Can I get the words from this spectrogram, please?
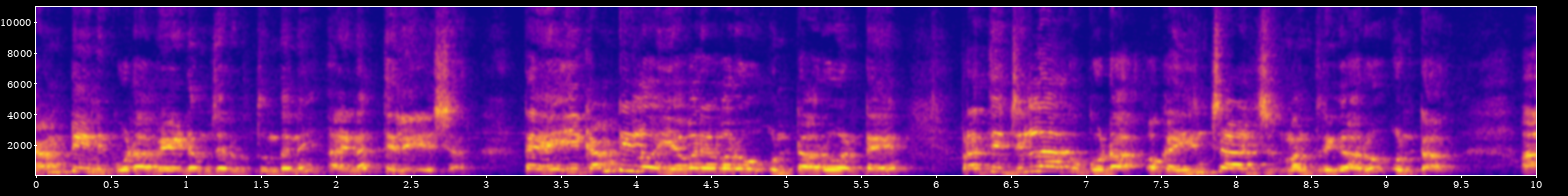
కమిటీని కూడా వేయడం జరుగుతుందని ఆయన తెలియజేశారు. అంటే ఈ కమిటీలో ఎవరెవరు ఉంటారు అంటే ప్రతి జిల్లాకు కూడా ఒక ఇన్ఛార్జ్ మంత్రి గారు ఉంటారు. ఆ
